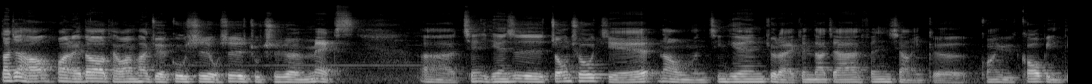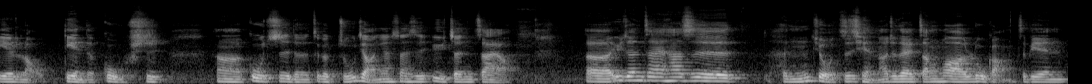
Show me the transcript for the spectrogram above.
大家好，欢迎来到台湾判决故事，我是主持人 Max。呃，前几天是中秋节，那我们今天就来跟大家分享一个关于糕饼店老店的故事。呃，故事的这个主角应该算是玉珍斋啊。呃，玉珍斋它是很久之前，然后就在彰化鹿港这边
